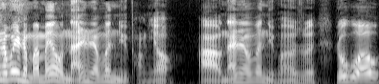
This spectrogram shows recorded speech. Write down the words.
是为什么没有男人问女朋友啊？男人问女朋友说，如果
